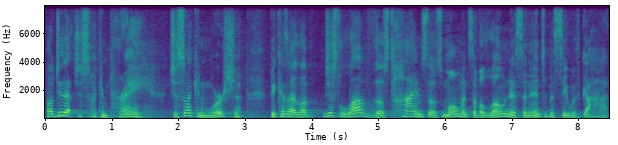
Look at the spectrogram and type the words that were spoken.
But I'll do that just so I can pray, just so I can worship, because I love, just love those times, those moments of aloneness and intimacy with God.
